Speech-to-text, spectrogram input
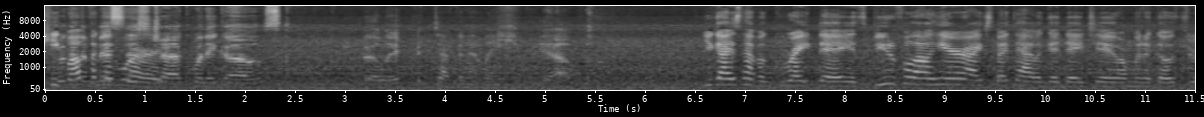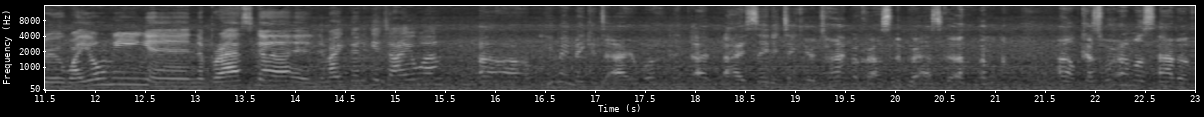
Keep we're up the miss good work. this truck when it goes. Really? Definitely. Yeah. You guys have a great day. It's beautiful out here. I expect to have a good day too. I'm going to go through Wyoming and Nebraska. And am I going to get to Iowa? Um, you may make it to Iowa. I, I say to take your time across Nebraska. Because we're almost out of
